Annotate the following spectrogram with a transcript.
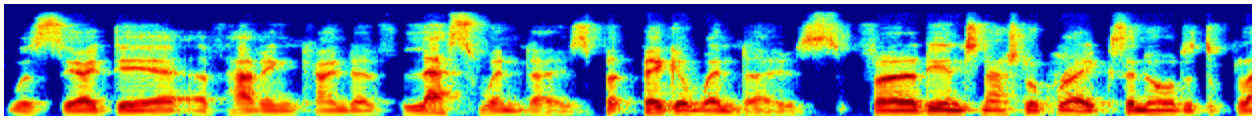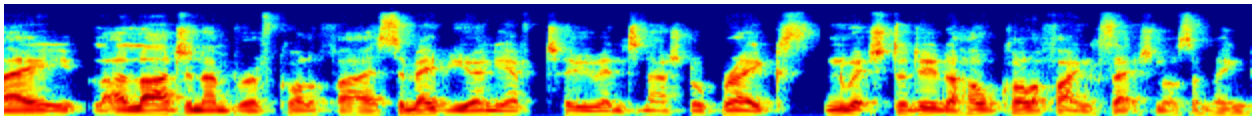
was the idea of having kind of less windows, but bigger windows for the international breaks in order to play a larger number of qualifiers. So maybe you only have two international breaks in which to do the whole qualifying section or something,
